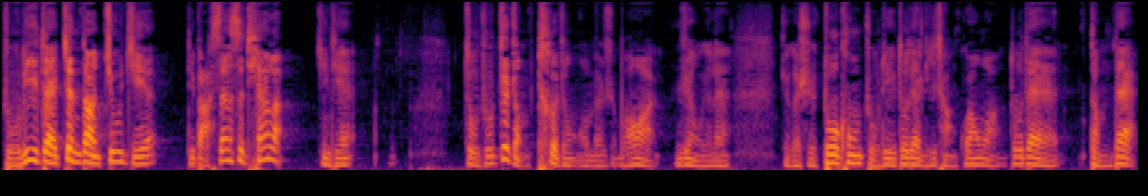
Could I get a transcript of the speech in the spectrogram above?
主力在震荡纠结，对吧？三四天了，今天走出这种特征，我们是往往认为呢，这个是多空主力都在离场观望，都在等待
